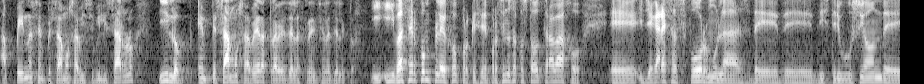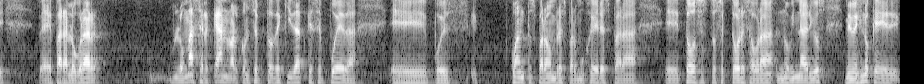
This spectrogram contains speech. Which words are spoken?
apenas empezamos a visibilizarlo y lo empezamos a ver a través de las credenciales del lector. Y, va a ser complejo porque si de por sí nos ha costado trabajo eh, llegar a esas fórmulas de, distribución de, eh, para lograr lo más cercano al concepto de equidad que se pueda, eh, pues cuántos para hombres, para mujeres, para todos estos sectores ahora no binarios, me imagino que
